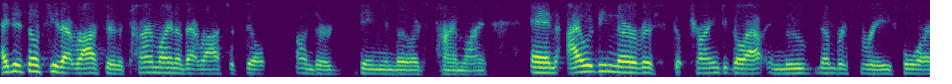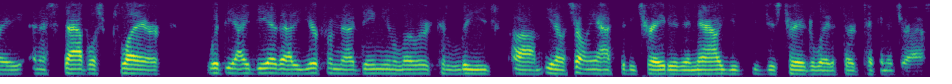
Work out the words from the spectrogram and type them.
I just don't see that roster, the timeline of that roster built under Damian Lillard's timeline. And I would be nervous trying to go out and move number three for a an established player with the idea that a year from now Damian Lillard could leave. Um, you know, certainly has to be traded, and now you you just traded away the third pick in the draft.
